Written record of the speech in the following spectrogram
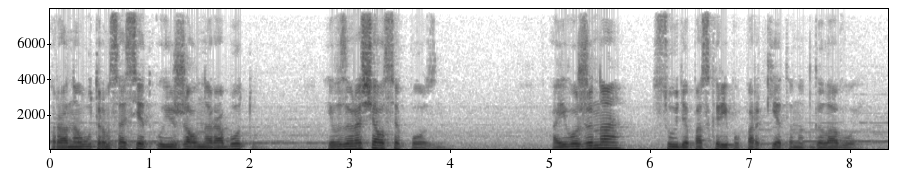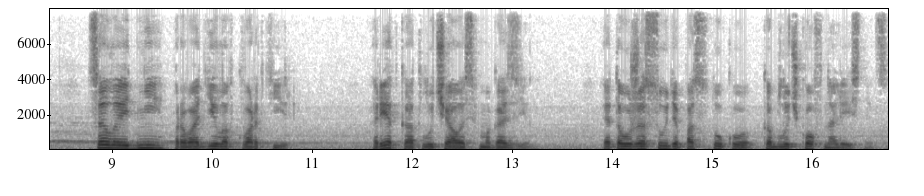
Рано утром сосед уезжал на работу и возвращался поздно. А его жена, судя по скрипу паркета над головой, целые дни проводила в квартире, редко отлучалась в магазин, Это уже судя по стуку каблучков на лестнице.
